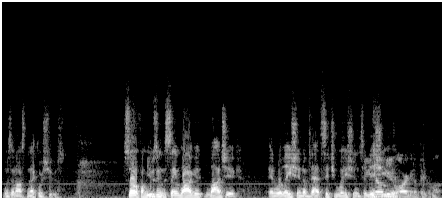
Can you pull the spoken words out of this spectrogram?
was in Austin Ekeler's shoes. So if I'm using the same logic, logic and relation of that situation to this year, you are gonna pick him up.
